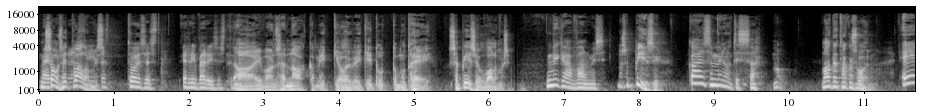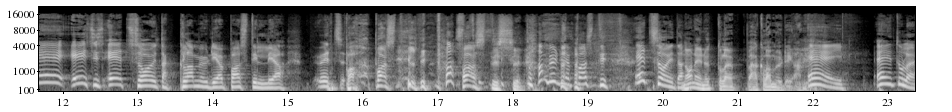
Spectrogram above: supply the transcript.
Mä Se on sit ymmärrän valmis. Toisesta eri värisestä. Aivan, se nahkamikki on hyvinkin tuttu, mutta hei, se biisi on valmis. Mikä on valmis? No se biisi. Kahdessa minuutissa. No, laitetaanko soimaan? Ei, ei siis et soita klamydia pastillia. Et, Pa- pastilli. Pastissi. klamydia pasti. Et soita. No niin, nyt tulee vähän klamydia. Ei, ei tule.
